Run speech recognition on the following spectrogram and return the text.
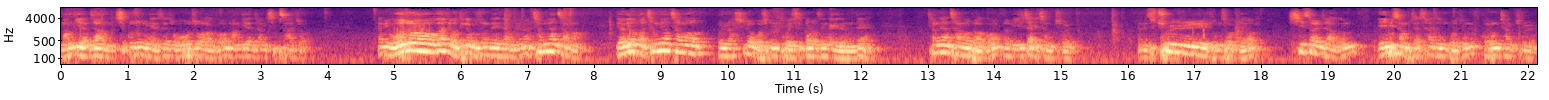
만기 연장 19조 중에서 5조하고 만기 연장 14조. 그다음에 5조가 이제 어떻게 구성되어 있냐면 청년 창업. 여기도 뭐 청년 창업을 하시려고 오시는 분도 있을 거라고 생각이 드는데 청년 창업하고 그다음에 일자리 창출, 그다음에 수출 중소기업, 시설 자금, 예비 창업자 사전 보증, 고용 창출,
